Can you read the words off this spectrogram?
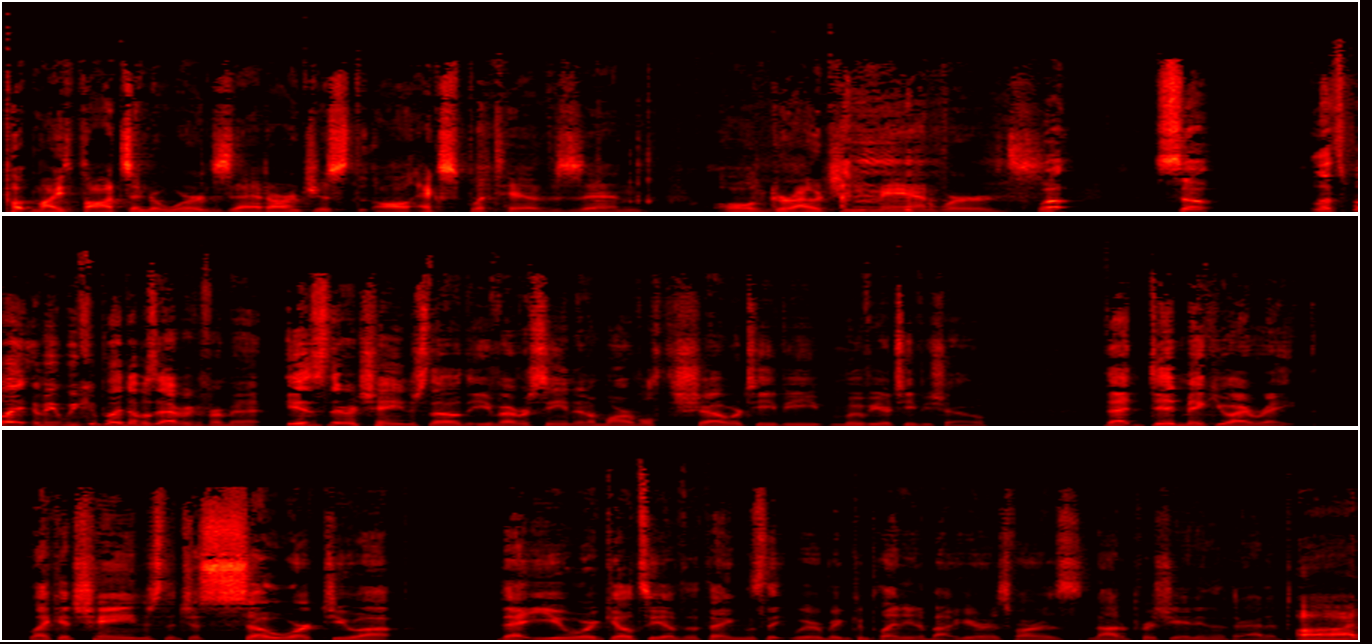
put my thoughts into words that aren't just all expletives and old grouchy man words. Well, so let's play. I mean, we can play devil's advocate for a minute. Is there a change though that you've ever seen in a Marvel show or TV movie or TV show that did make you irate? Like a change that just so worked you up that you were guilty of the things that we've been complaining about here, as far as not appreciating that they're added. Uh,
